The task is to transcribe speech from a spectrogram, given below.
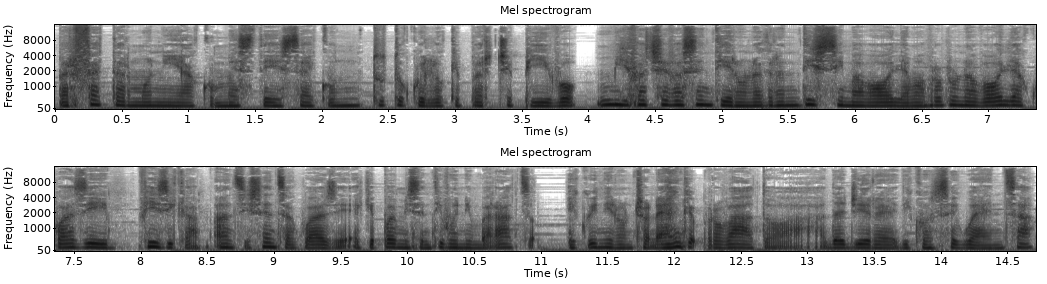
perfetta armonia con me stessa e con tutto quello che percepivo, mi faceva sentire una grandissima voglia, ma proprio una voglia quasi fisica, anzi senza quasi, e che poi mi sentivo in imbarazzo e quindi non ci ho neanche provato ad agire di conseguenza.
